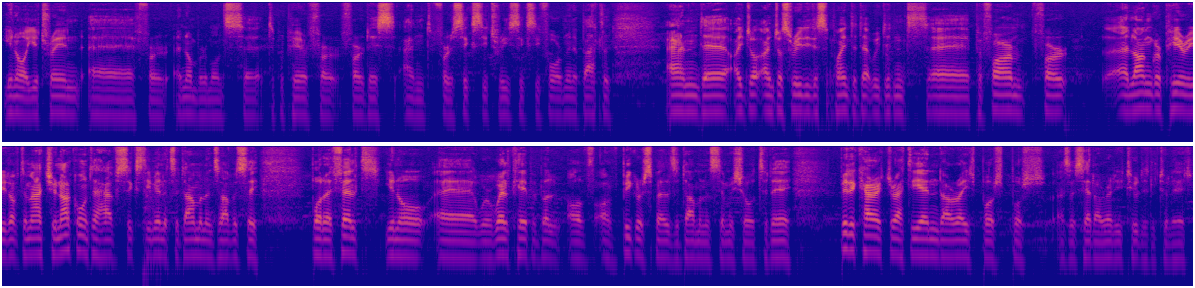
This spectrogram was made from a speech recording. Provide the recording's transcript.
you know, you train uh, for a number of months to, to prepare for, for this and for a 63, 64 minute battle. And uh, I ju- I'm just really disappointed that we didn't uh, perform for a longer period of the match. You're not going to have 60 minutes of dominance, obviously, but I felt, you know, uh, we're well capable of, of bigger spells of dominance than we showed today. Bit of character at the end, all right, but but as I said already, too little, too late.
